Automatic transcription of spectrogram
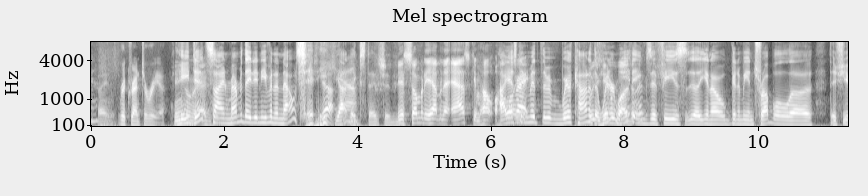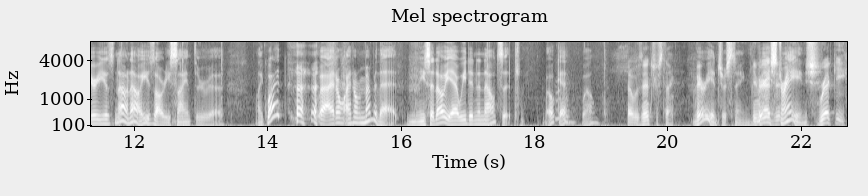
Right. Rick Renteria. He you did sign. Remember, they didn't even announce it. He Yeah. got Yeah. an extension. Yeah, somebody happened to ask him how. how I asked long- him at the we're kind of the winter wasn't meetings if he's uh, you know going to be in trouble uh, this year. He goes, no, no, he's already signed through. Uh, like what? well, I don't, I don't remember that. And he said, oh yeah, we didn't announce it. okay, Hmm. well, That was interesting. very interesting, you very imagine? strange. Ricky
